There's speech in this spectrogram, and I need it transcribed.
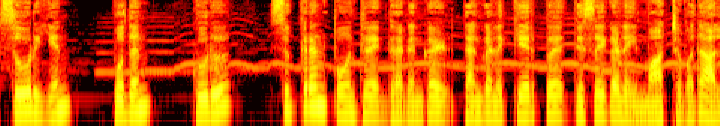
சூரியன் புதன் குரு சுக்கிரன் போன்ற கிரகங்கள் தங்களுக்கேற்ப திசைகளை மாற்றுவதால்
